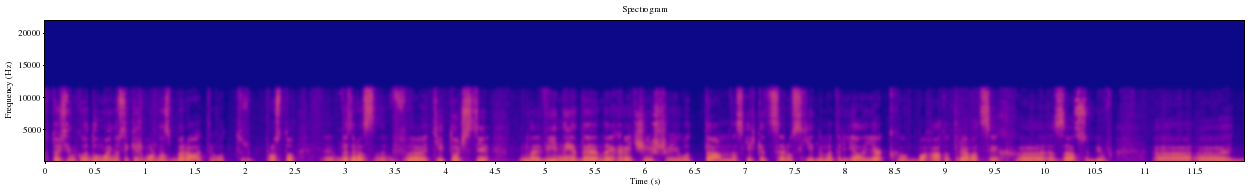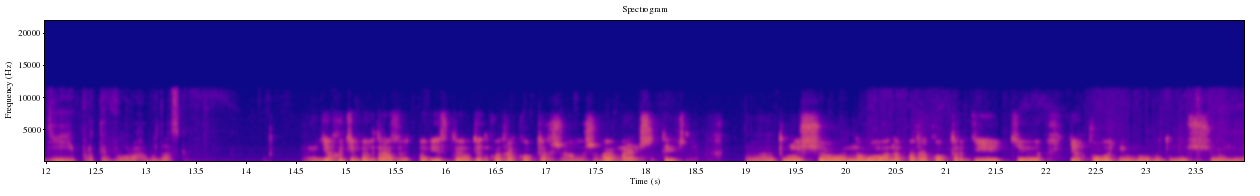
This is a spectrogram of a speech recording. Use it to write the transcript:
хтось інколи думає, ну скільки ж можна збирати? От просто е, ви зараз в тій точці війни, де найгарячіше, і от там наскільки це розхідний матеріал, як багато треба цих е, засобів дії проти ворога? Будь ласка. Я хотів би відразу відповісти: один квадрокоптер живе менше тижня. Е, Тому що на квадрокоптер діють е, як погодні умови, тому що ну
